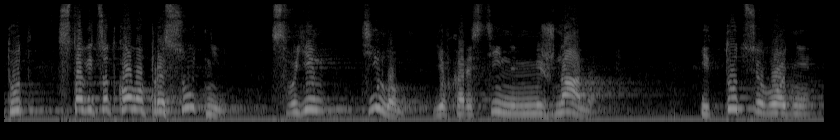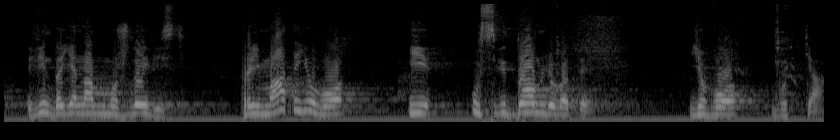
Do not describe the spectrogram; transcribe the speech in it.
тут стовідсотково присутній своїм тілом євхаристійним між нами. І тут сьогодні Він дає нам можливість приймати Його і усвідомлювати Його буття.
